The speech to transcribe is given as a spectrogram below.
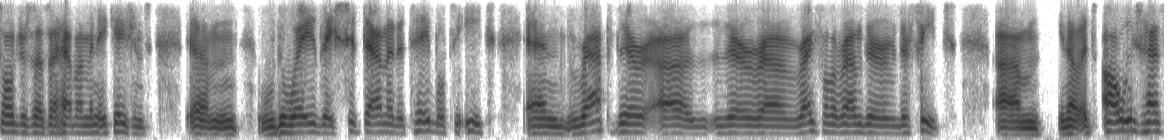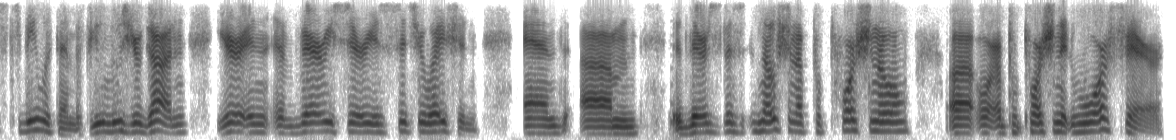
soldiers, as I have on many occasions, um, the way they sit down at a table to eat and wrap their uh, their uh, rifle around their their feet. Um, you know, it always has to be with them. If you lose your gun, you're in a very serious situation and um, there's this notion of proportional uh, or a proportionate warfare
